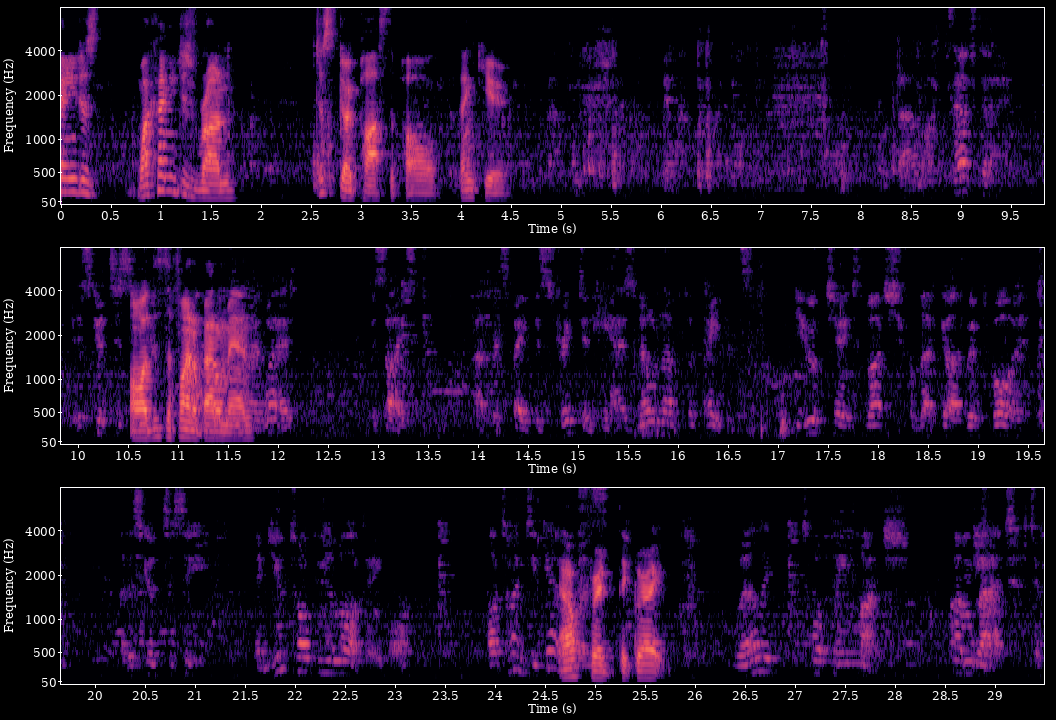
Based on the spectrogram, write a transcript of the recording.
Can't you just why can't you just run? Just go past the pole. Thank you. After, it is good to see Oh, this is the final battle, man. Besides, Alfred's faith is strict and he has no love for pagans. You have changed much from that god-whipped boy. That is good to see. And you taught me a lot, Eivor. Our time together Alfred the Great. Well, it taught me much. I'm glad, Tifter.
